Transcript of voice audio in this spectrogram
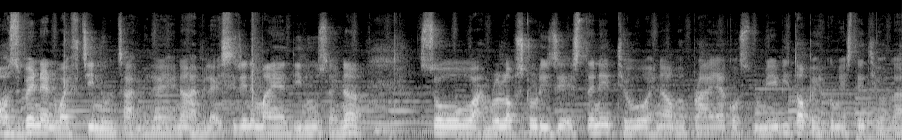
husband and wife चिन्नुहुन्छ हामीलाई होइन? हामीलाई यसरी नै माया दिनुहोस् होइन? सो हाम्रो लभ स्टोरी चाहिँ यस्तै नै थियो होइन? अब प्रायःको मेबी तपाईँहरूको पनि यस्तै थियो होला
